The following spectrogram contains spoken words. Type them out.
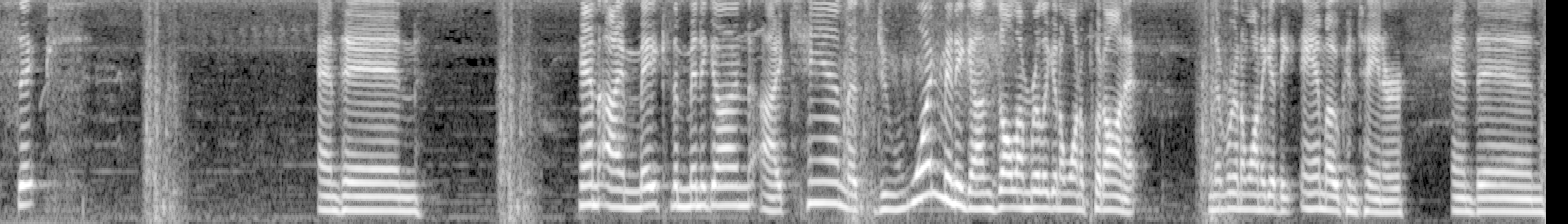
six, and then can I make the minigun? I can. Let's do one minigun is all I'm really going to want to put on it. And then we're going to want to get the ammo container. And then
